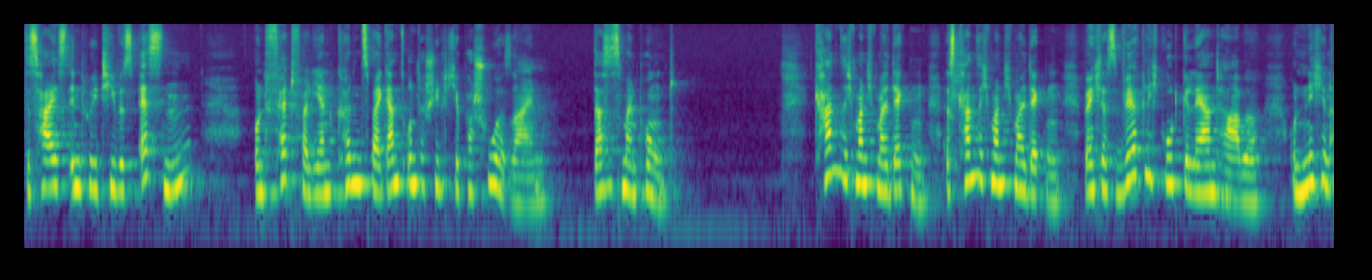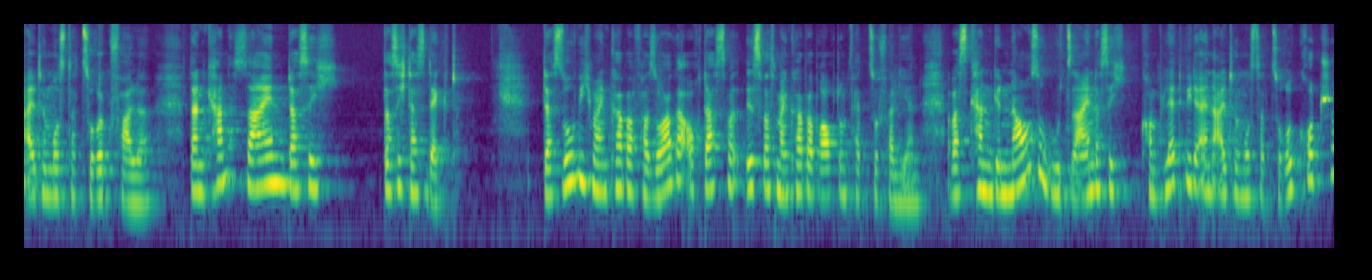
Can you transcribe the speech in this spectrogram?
Das heißt, intuitives Essen und Fett verlieren können zwei ganz unterschiedliche Paar Schuhe sein. Das ist mein Punkt kann sich manchmal decken. Es kann sich manchmal decken. Wenn ich das wirklich gut gelernt habe und nicht in alte Muster zurückfalle, dann kann es sein, dass sich dass ich das deckt. dass so wie ich meinen Körper versorge, auch das ist, was mein Körper braucht, um Fett zu verlieren. Aber es kann genauso gut sein, dass ich komplett wieder in alte Muster zurückrutsche.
